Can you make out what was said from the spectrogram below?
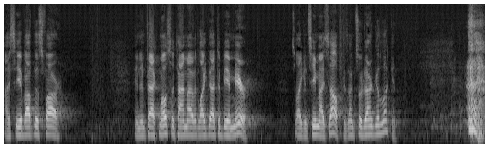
I see about this far. And in fact, most of the time, I would like that to be a mirror so I can see myself because I'm so darn good looking.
